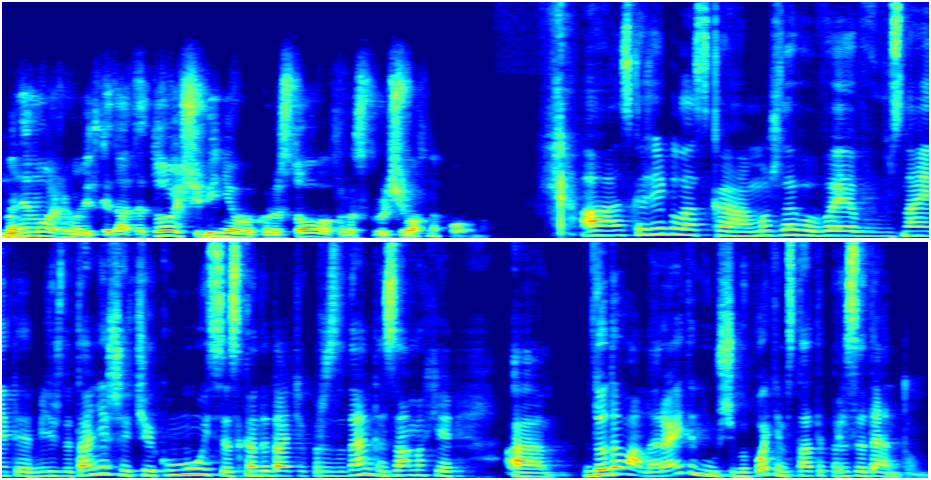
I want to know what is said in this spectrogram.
ми не можемо відкидати того, що він його використовував і розкручував наповну. А скажіть, будь ласка, можливо, ви знаєте більш детальніше, чи комусь з кандидатів в президенти замахи додавали рейтингу, щоб потім стати президентом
